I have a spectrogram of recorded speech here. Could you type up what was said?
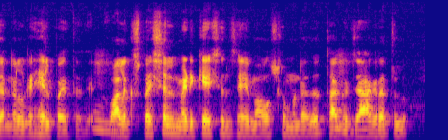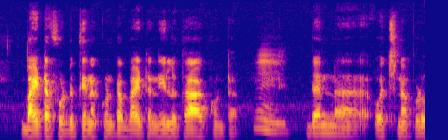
జనరల్గా హెల్ప్ అవుతుంది. వాళ్ళకి స్పెషల్ మెడికేషన్స్ ఏం అవసరం ఉండదు. తగు. జాగ్రత్తలు. బయట ఫుడ్ తినకుండా బయట నీళ్ళు తాగకుండా. దెన్ వచ్చినప్పుడు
